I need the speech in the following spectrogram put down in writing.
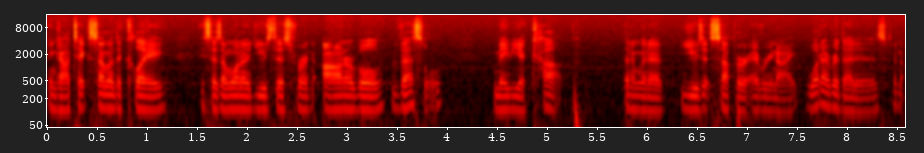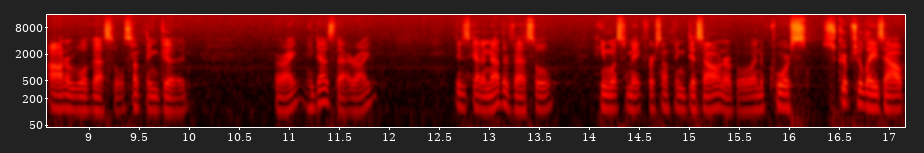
And God takes some of the clay. He says, I want to use this for an honorable vessel. maybe a cup that I'm going to use at supper every night, whatever that is, an honorable vessel, something good. All right? He does that, right? Then he's got another vessel he wants to make for something dishonorable. And of course, Scripture lays out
